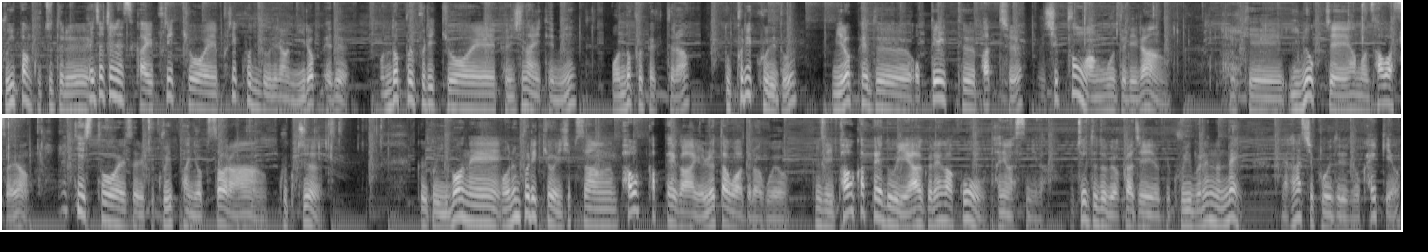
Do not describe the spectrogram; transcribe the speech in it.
구입한 굿즈들을 해저즌 스카이 프리큐어의 프리코디돌이랑 미러패드, 원더풀 프리큐어의 변신 아이템인 원더풀 팩트랑 또 프리코디돌, 미러패드 업데이트 파츠, 식품 왕구들이랑 이렇게 입욕제 한번 사봤어요. 뷰티 스토어에서 이렇게 구입한 엽서랑 굿즈 그리고 이번에 어른 프리큐어 23 팝업 카페가 열렸다고 하더라고요. 그래서 이 팝업 카페도 예약을 해갖고 다녀왔습니다. 굿즈들도 몇 가지 이렇게 구입을 했는데 네, 하나씩 보여드리도록 할게요.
